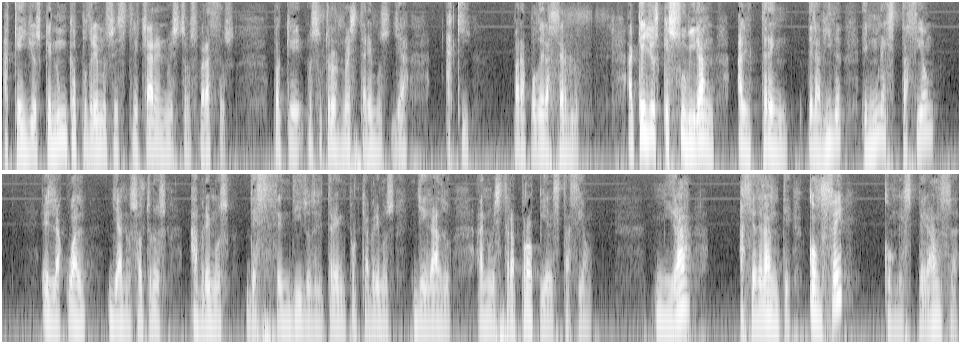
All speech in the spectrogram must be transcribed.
aquellos que nunca podremos estrechar en nuestros brazos, porque nosotros no estaremos ya aquí para poder hacerlo. Aquellos que subirán al tren de la vida en una estación en la cual ya nosotros habremos descendido del tren porque habremos llegado a nuestra propia estación. Mirar hacia adelante, con fe, con esperanza,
